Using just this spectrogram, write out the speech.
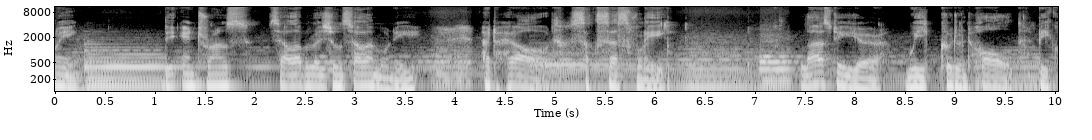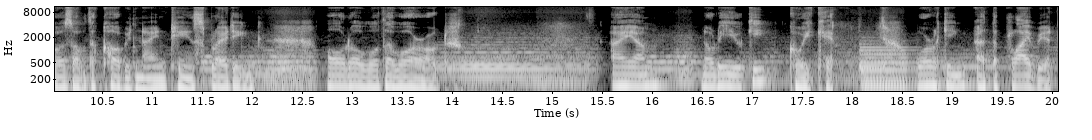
Spring, the entrance celebration ceremony had held successfully. Last year, we couldn't hold because of the COVID 19 spreading all over the world. I am Noriyuki Koike, working at the private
